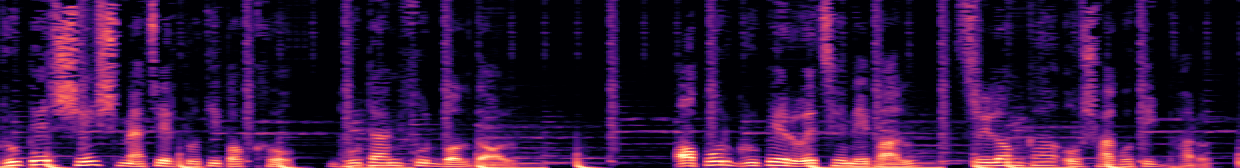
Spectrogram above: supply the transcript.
গ্রুপের শেষ ম্যাচের প্রতিপক্ষ ভুটান ফুটবল দল। অপর গ্রুপে রয়েছে নেপাল, শ্রীলঙ্কা ও স্বাগতিক ভারত।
